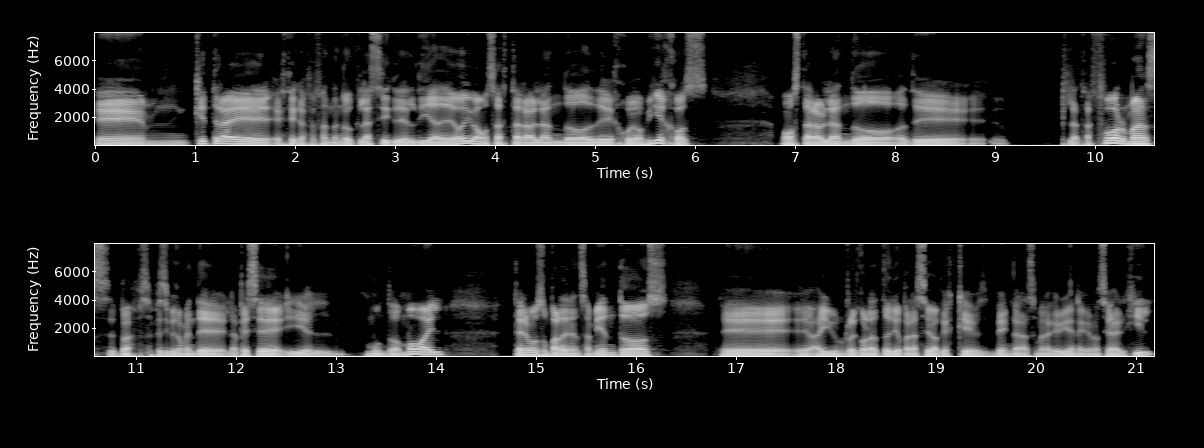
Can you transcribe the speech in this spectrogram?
Eh, ¿Qué trae este Café Fandango Classic del día de hoy? Vamos a estar hablando de juegos viejos. Vamos a estar hablando de plataformas, más específicamente la PC y el mundo mobile. Tenemos un par de lanzamientos. Eh, eh, hay un recordatorio para Seba que es que venga la semana que viene, que no sea el Gil.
